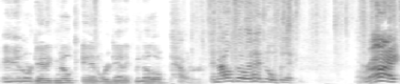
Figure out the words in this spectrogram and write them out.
and organic milk and organic vanilla powder. And I'll go ahead and open it. All right.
